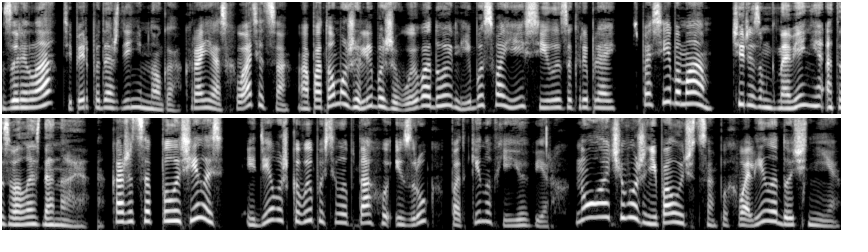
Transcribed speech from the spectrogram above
Залила? Теперь подожди немного. Края схватятся, а потом уже либо живой водой, либо своей силой закрепляй». «Спасибо, мам», Через мгновение отозвалась Даная. «Кажется, получилось?» И девушка выпустила птаху из рук, подкинув ее вверх. «Ну, а чего же не получится?» — похвалила дочь Ния.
